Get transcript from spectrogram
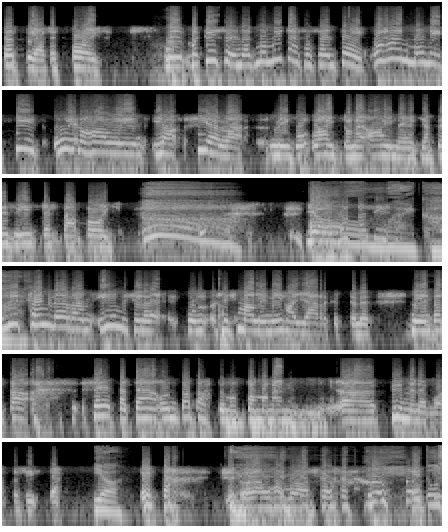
töppiäiset pois. Niin mä kysyin, että no mitä sä sen teit? No hän meni piip uimahalliin ja siellä niin kuin, laittoi ne aineet ja pesi itsestään pois. Joo, Oh mutta siis nyt sen verran ihmisille, kun siis mä olin ihan järkyttynyt, niin tota, se, että tämä on tapahtunut tuommoinen kymmenen vuotta sitten, joo. että rauha maassa. Et us,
